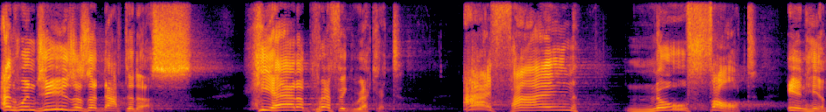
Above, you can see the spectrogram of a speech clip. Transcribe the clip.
And when Jesus adopted us, he had a perfect record. I find no fault in him.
